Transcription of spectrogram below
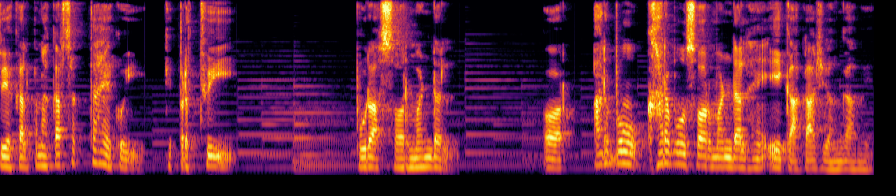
तो यह कल्पना कर सकता है कोई कि पृथ्वी, पूरा सौरमंडल और अरबों खरबों सौरमंडल हैं एक आकाश गंगा में।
